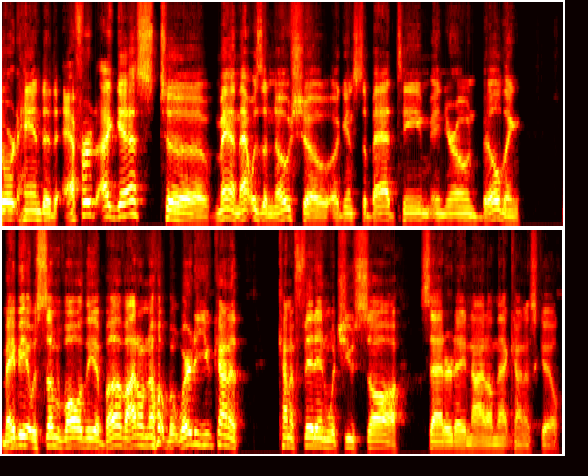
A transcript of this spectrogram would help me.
short-handed effort, I guess, to man, that was a no-show against a bad team in your own building. Maybe it was some of all of the above. I don't know, but where do you kind of kind of fit in what you saw Saturday night on that kind of scale?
